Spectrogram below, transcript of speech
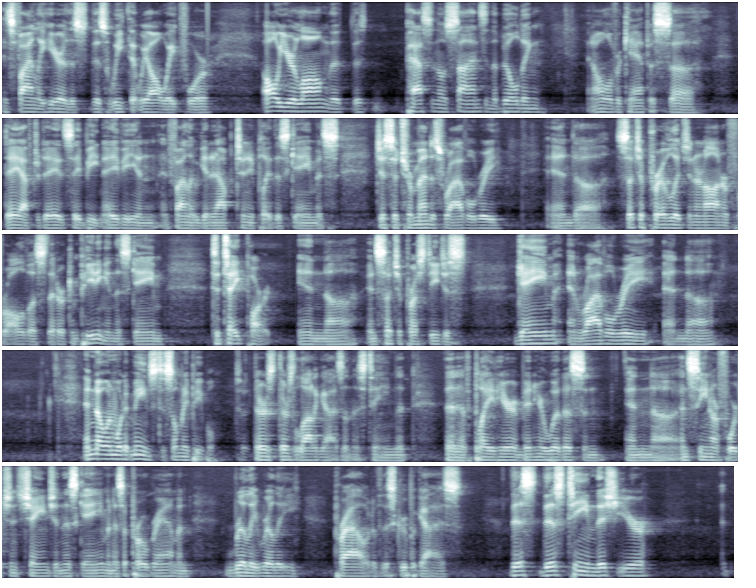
is finally here this, this week that we all wait for. All year long, the, the passing those signs in the building and all over campus, uh, day after day, that say beat Navy, and, and finally we get an opportunity to play this game. It's just a tremendous rivalry and uh, such a privilege and an honor for all of us that are competing in this game to take part in, uh, in such a prestigious game and rivalry and uh, and knowing what it means to so many people. There's there's a lot of guys on this team that that have played here and been here with us and and uh, and seen our fortunes change in this game and as a program and really really proud of this group of guys. This this team this year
